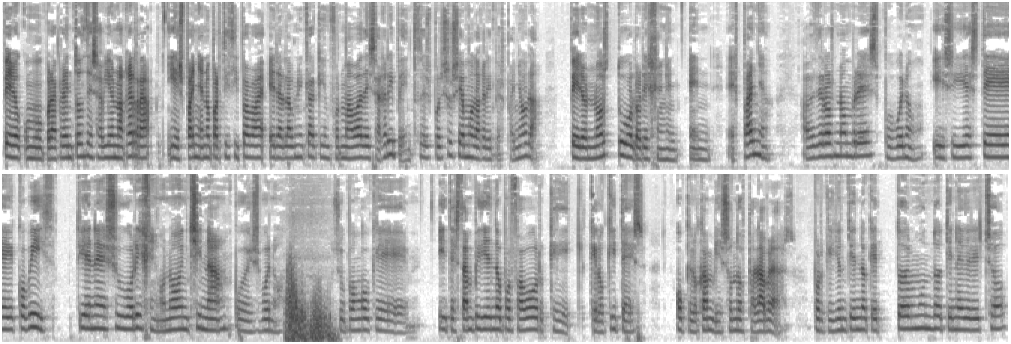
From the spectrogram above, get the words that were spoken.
pero como por aquel entonces había una guerra y España no participaba, era la única que informaba de esa gripe. Entonces, por eso se llamó la gripe española. Pero no tuvo el origen en, en España. A veces los nombres, pues bueno, y si este COVID tiene su origen o no en China, pues bueno, supongo que... Y te están pidiendo, por favor, que, que lo quites o que lo cambies. Son dos palabras. Porque yo entiendo que todo el mundo tiene derecho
